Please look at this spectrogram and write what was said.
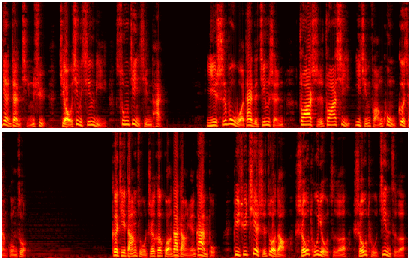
厌战情绪、侥幸心理、松劲心态。以时不我待的精神，抓实抓细疫情防控各项工作。各级党组织和广大党员干部必须切实做到守土有责、守土尽责，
